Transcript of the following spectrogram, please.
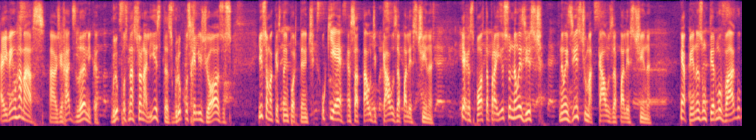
Aí vem o Hamas, a Jihad Islâmica, grupos nacionalistas, grupos religiosos. Isso é uma questão importante. O que é essa tal de causa palestina? E a resposta para isso não existe. Não existe uma causa palestina. É apenas um termo vago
